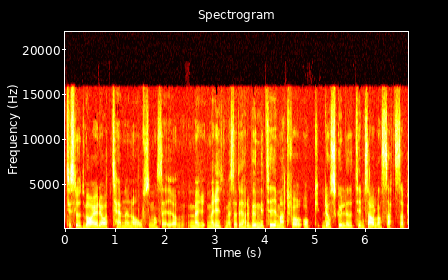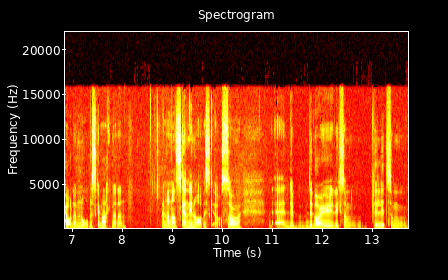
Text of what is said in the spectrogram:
till slut var jag då 10 0 som man säger mer meritmässigt. Jag hade vunnit 10 matcher och då skulle Team Sauerland satsa på den nordiska marknaden. Eller den skandinaviska. Så eh, det, det var ju liksom, det är lite som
